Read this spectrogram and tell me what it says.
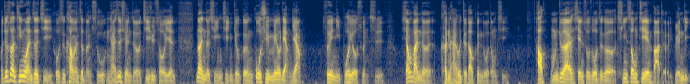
我就算听完这集或是看完这本书，你还是选择继续抽烟，那你的情形就跟过去没有两样，所以你不会有损失。相反的，可能还会得到更多东西。好，我们就来先说说这个轻松戒烟法的原理。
